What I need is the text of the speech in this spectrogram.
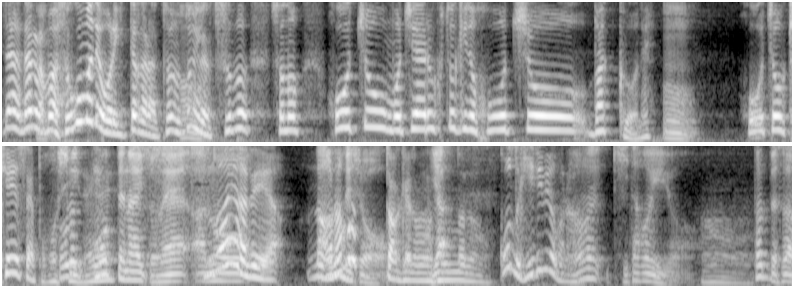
だからだからまあそこまで俺行ったからととにかくつばその包丁を持ち歩く時の包丁バッグをねうん包丁ケースやっぱ欲しいね。持ってないとねつばやでやなあなかしょ。たけどなそんなの。今度聞いてみようかな。聞いた方がいいよ。だってさ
